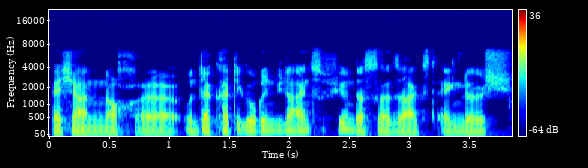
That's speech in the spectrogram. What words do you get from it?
Fächern noch äh, Unterkategorien wieder einzuführen, dass du halt sagst, Englisch,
